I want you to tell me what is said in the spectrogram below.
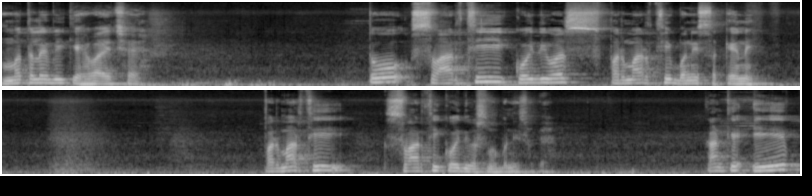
મતલબી કહેવાય છે. તો સ્વાર્થી કોઈ દિવસ પરમાર્થી બની શકે નહીં. પરમાર્થી સ્વાર્થી કોઈ દિવસ ન બની શકે. કારણ કે એ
